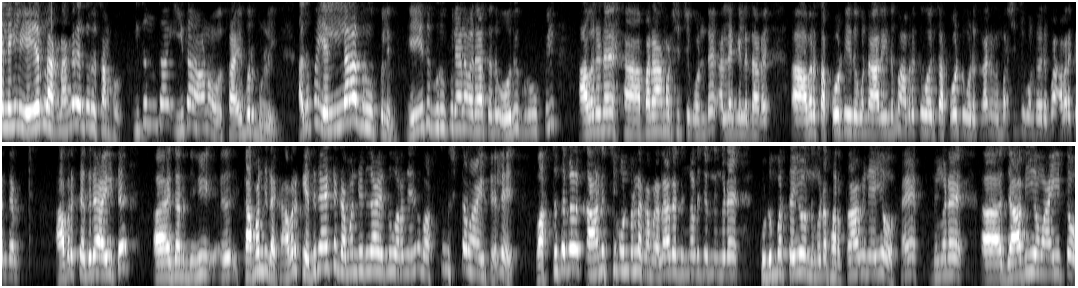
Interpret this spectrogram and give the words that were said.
അല്ലെങ്കിൽ എയറിലാക്കണം അങ്ങനെ എന്തൊരു സംഭവം? ഇതെന്താ ഇതാണോ സൈബർ ബുള്ളി? അതിപ്പോ എല്ലാ ഗ്രൂപ്പിലും ഏത് ഗ്രൂപ്പിലാണ് വരാത്തത്? ഒരു ഗ്രൂപ്പിൽ അവരുടെ പരാമർശിച്ചുകൊണ്ട് അല്ലെങ്കിൽ എന്താണ് അവരെ സപ്പോർട്ട് ചെയ്തുകൊണ്ട് ആറിയിടുമ്പോൾ അവർക്ക് ഒരു സപ്പോർട്ട് കൊടുക്കാൻ വിമർശിച്ചു കൊണ്ടുവരുമ്പോൾ അവർക്ക് എന്താണ് അവർക്കെതിരായിട്ട് എന്താണ് കമന്റ് ഇടുക. അവർക്കെതിരായിട്ട് കമന്റ് ഇടുക എന്ന് പറഞ്ഞു കഴിഞ്ഞാൽ വസ്തുനിഷ്ഠമായിട്ട് അല്ലേ? വസ്തുതകൾ കാണിച്ചു കൊണ്ടുള്ള കമന്റ് അല്ലാതെ ചെന്ന് നിങ്ങളുടെ കുടുംബത്തെയോ നിങ്ങളുടെ ഭർത്താവിനെയോ ഏഹ് നിങ്ങളുടെ ജാതീയമായിട്ടോ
